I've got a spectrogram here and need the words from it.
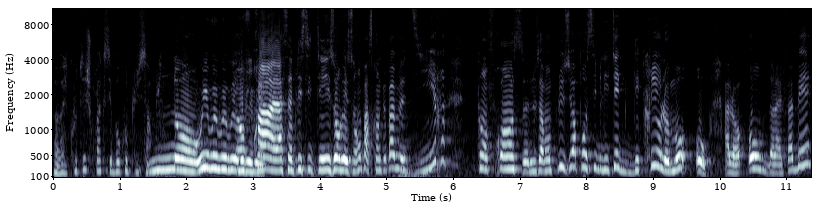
Ah bah, écoutez, je crois que c'est beaucoup plus simple. Non, oui, oui, oui, oui, on Oui, fera la simplicité, ils ont raison, parce qu'on ne peut pas me dire qu'en France, nous avons plusieurs possibilités d'écrire le mot O. Alors, O dans l'alphabet,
